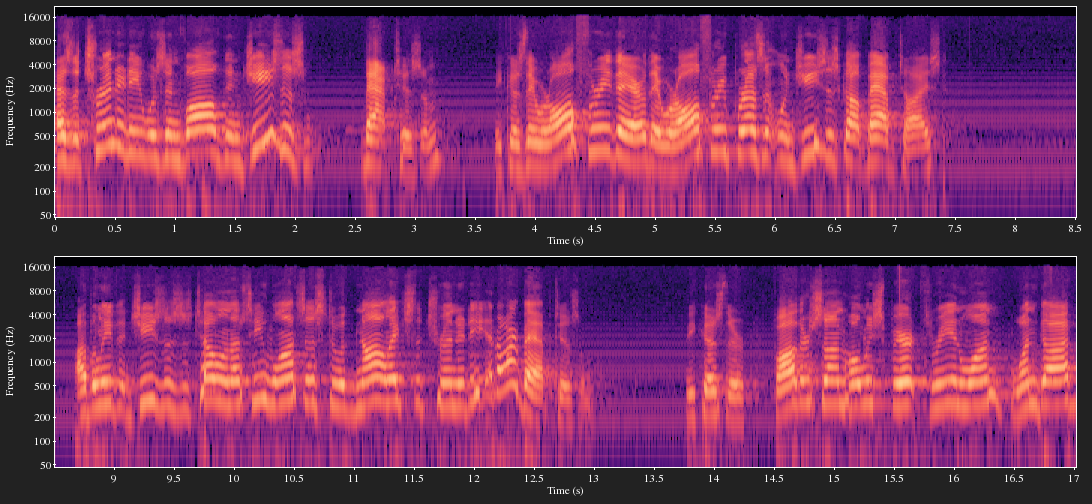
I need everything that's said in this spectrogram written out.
as the Trinity was involved in Jesus' baptism, because they were all three there, they were all three present when Jesus got baptized, I believe that Jesus is telling us he wants us to acknowledge the Trinity at our baptism. Because they're Father, Son, Holy Spirit, three in one, one God,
